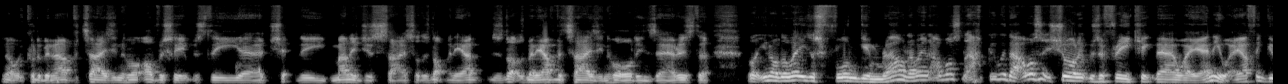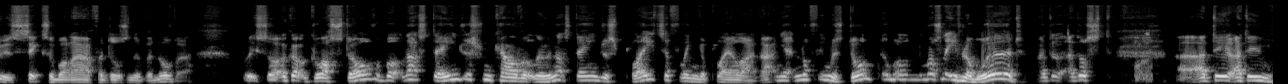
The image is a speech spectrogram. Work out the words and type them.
you know, it could have been advertising. Obviously, it was the uh, ch- the manager's side, so there's not many ad- there's not as many advertising hoardings there, is there? But you know, the way he just flung him round. I mean, I wasn't happy with that. I wasn't sure it was a free kick their way anyway. I think it was six of one, half a dozen of another but it sort of got glossed over. But that's dangerous from Calvert Lewin. That's dangerous play to fling a player like that, and yet nothing was done. There wasn't even a word. I, do, I just, I do, I do.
